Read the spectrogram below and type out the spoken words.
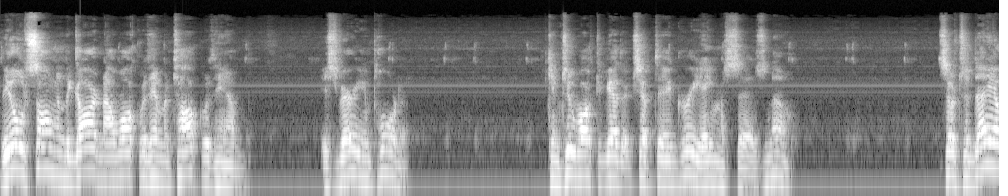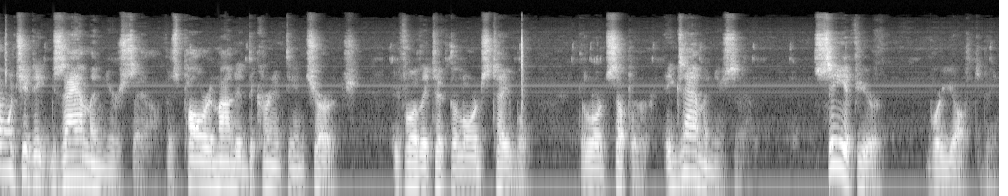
The old song in the garden, I walk with him and talk with him, is very important. Can two walk together except they agree? Amos says no. So today I want you to examine yourself, as Paul reminded the Corinthian church before they took the Lord's table, the Lord's Supper. Examine yourself. See if you're where you ought to be.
